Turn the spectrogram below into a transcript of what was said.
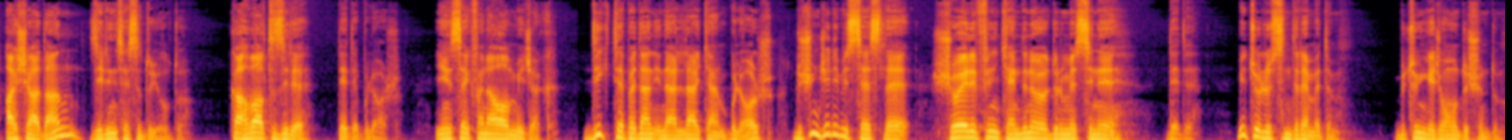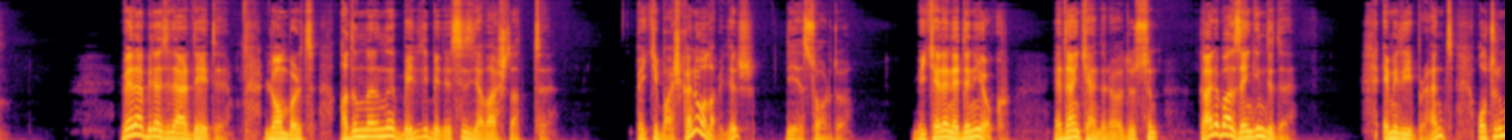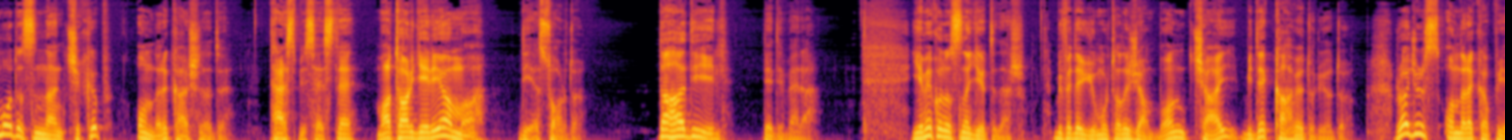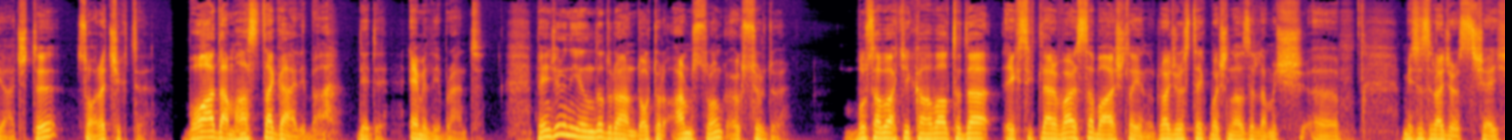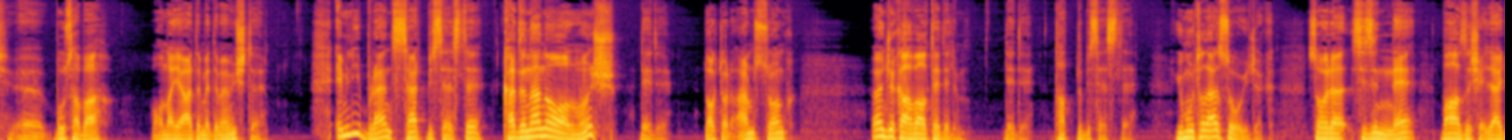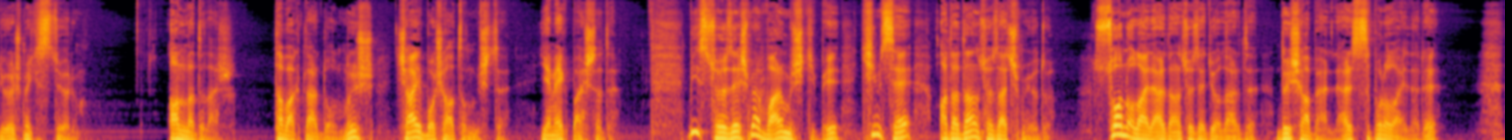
Aşağıdan zilin sesi duyuldu. Kahvaltı zili dedi Bloor. İnsek fena olmayacak. Dik tepeden inerlerken Bloor düşünceli bir sesle şu herifin kendini öldürmesini dedi. Bir türlü sindiremedim. Bütün gece onu düşündüm. Vera biraz ilerideydi. Lombard adımlarını belli belirsiz yavaşlattı. Peki başka ne olabilir? diye sordu. Bir kere nedeni yok. Neden kendini öldürsün? Galiba zengindi de. Emily Brent oturma odasından çıkıp onları karşıladı. Ters bir sesle ''Motor geliyor mu?'' diye sordu. ''Daha değil'' dedi Vera. Yemek odasına girdiler. Büfede yumurtalı jambon, çay, bir de kahve duruyordu. Rogers onlara kapıyı açtı, sonra çıktı. ''Bu adam hasta galiba'' dedi Emily Brent. Pencerenin yanında duran Doktor Armstrong öksürdü. Bu sabahki kahvaltıda eksikler varsa bağışlayın. Rogers tek başına hazırlamış. Ee, Mrs. Rogers şey, e, bu sabah ona yardım edememiş de. Emily Brent sert bir sesle, kadına ne olmuş? dedi. Doktor Armstrong, önce kahvaltı edelim, dedi tatlı bir sesle. Yumurtalar soğuyacak. Sonra sizinle bazı şeyler görüşmek istiyorum. Anladılar. Tabaklar dolmuş, çay boşaltılmıştı. Yemek başladı. Bir sözleşme varmış gibi kimse adadan söz açmıyordu. Son olaylardan söz ediyorlardı. Dış haberler, spor olayları.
